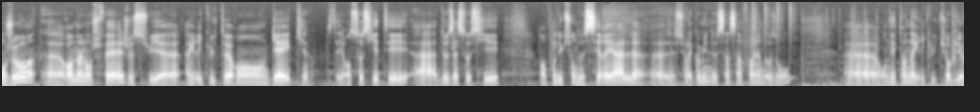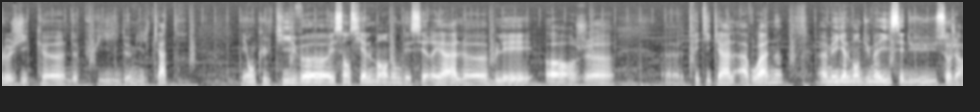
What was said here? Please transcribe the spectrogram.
Bonjour, euh, Romain Longefay, je suis euh, agriculteur en GAEC, c'est-à-dire en société à deux associés en production de céréales euh, sur la commune de Saint-Symphorien-d'Ozon. on est en agriculture biologique depuis 2004 et on cultive essentiellement donc, des céréales blé, orge, triticale, avoine, mais également du maïs et du soja.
